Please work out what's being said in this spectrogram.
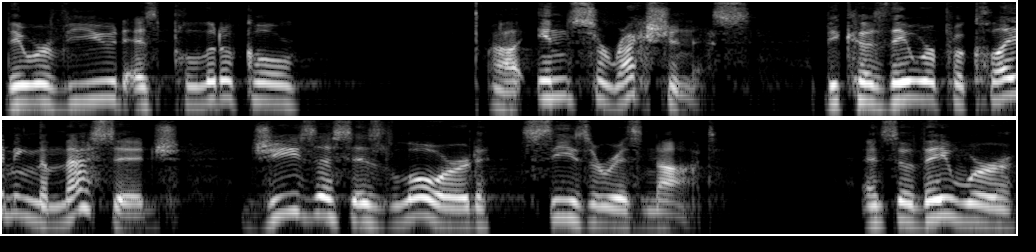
they were viewed as political uh, insurrectionists because they were proclaiming the message Jesus is Lord, Caesar is not. And so they were,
